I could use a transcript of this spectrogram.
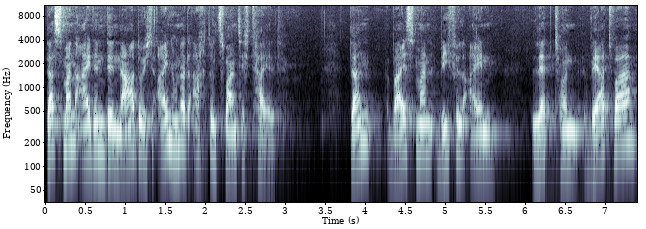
dass man einen Denar durch 128 teilt. Dann weiß man, wie viel ein Lepton wert war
